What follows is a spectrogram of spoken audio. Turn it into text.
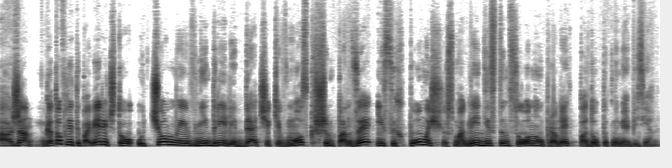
А, Жан, готов ли ты поверить, что ученые внедрили датчики в мозг шимпанзе и с их помощью смогли дистанционно управлять подопытными обезьянами?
